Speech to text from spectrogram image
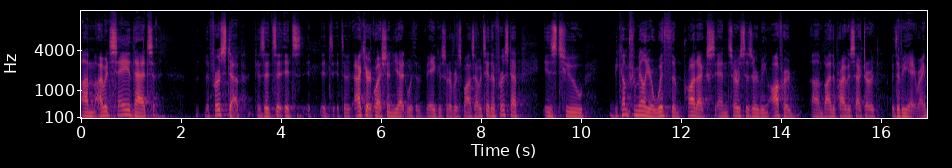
Um, I would say that the first step, because it's, a- it's, it's, it's an accurate question yet with a vague sort of response, I would say the first step is to become familiar with the products and services that are being offered um, by the private sector with the VA, right?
